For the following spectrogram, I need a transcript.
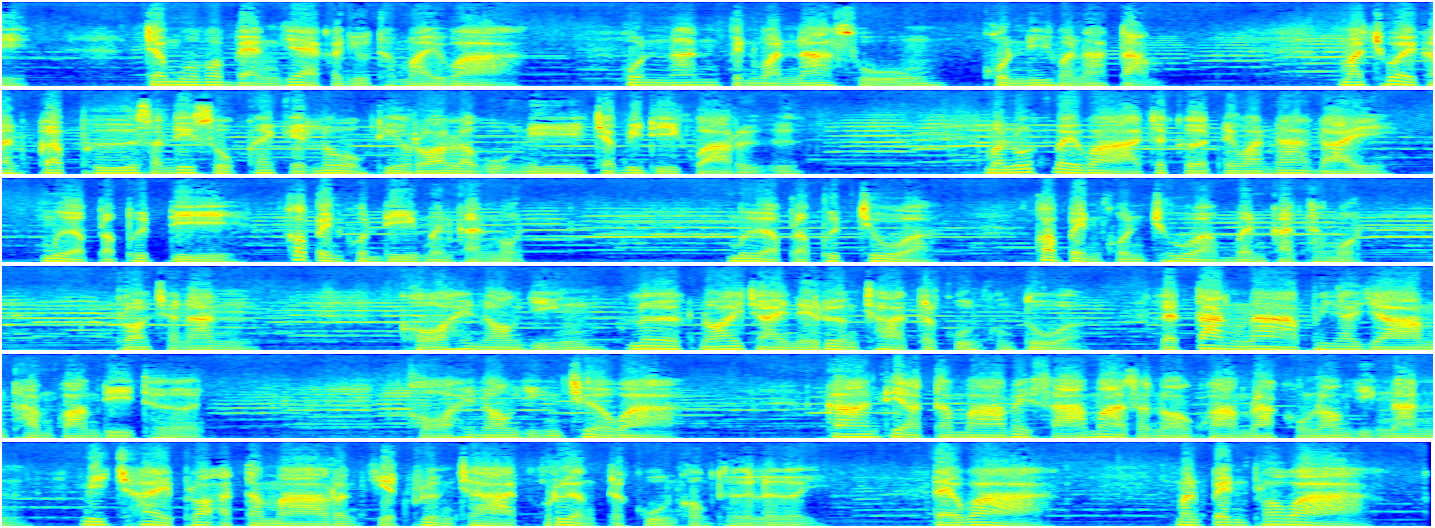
จะมัวมาแบ่งแยกกันอยู่ทำไมว่า คนนั้นเป็นวันหน้าสูง คนนี้วันหน้าต่ำมาช่วยกันกระพือสันติสุขให้แก่โลกที่ร้อนระอุนี้จะไม่ดีกว่าหรือ มนุษย์ไม่ว่าจะเกิดในวันหน้าใด เมื่อประพฤติดีก็เป็นคนดีเหมือนกันหมด เมื่อประพฤติชั่วก็เป็นคนชั่วเหมือนกันทั้งหมด เพราะฉะนั้น ขอให้น้องหญิงเลิกน้อยใจในเรื่องชาติตระกูลของตัว และตั้งหน้าพยายามทำความดีเถิด ขอให้น้องหญิงเชื่อว่า การที่อาตมาไม่สามารถสนองความรักของน้องหญิงนั้นมิใช่เพราะอาตมารังเกียจเรื่องชาติเรื่องตระกูลของเธอเลย แต่ว่ามันเป็นเพราะว่า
